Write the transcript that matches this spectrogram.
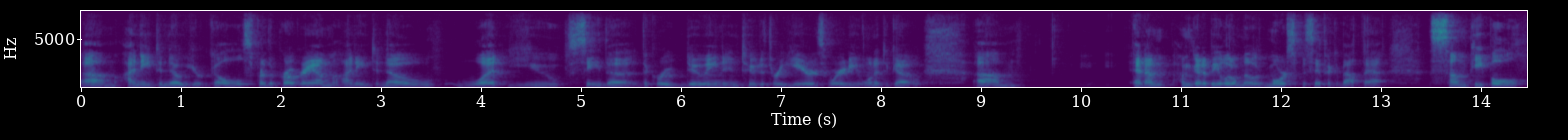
Um, I need to know your goals for the program. I need to know what you see the, the group doing in two to three years. Where do you want it to go? Um, and I'm, I'm going to be a little more specific about that. Some people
